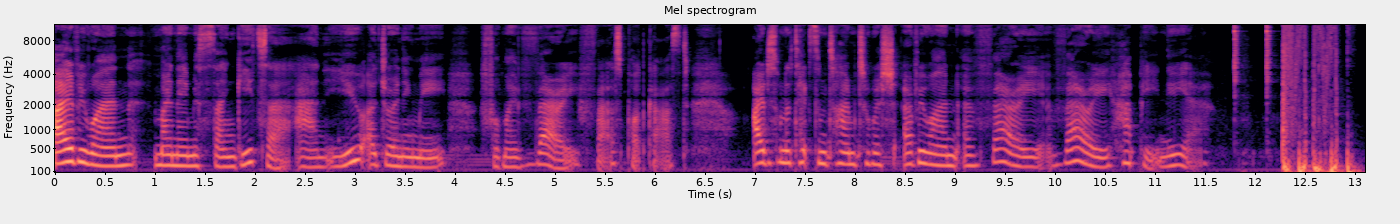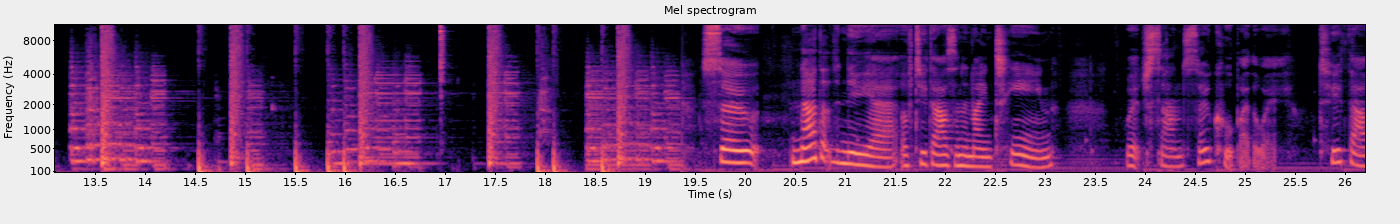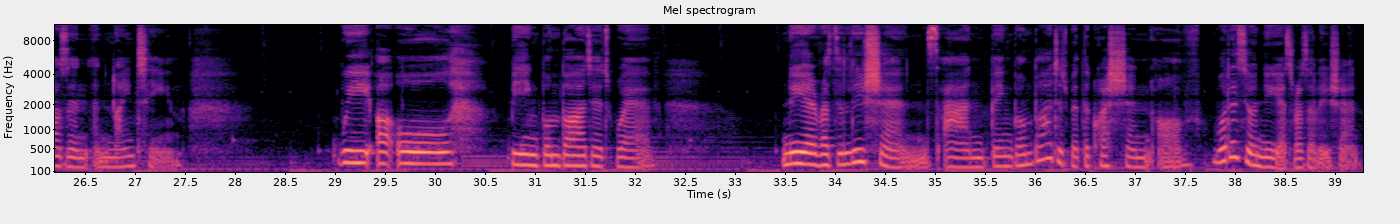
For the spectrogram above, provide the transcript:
Hi everyone, my name is Sangeeta, and you are joining me for my very first podcast. I just want to take some time to wish everyone a very, very happy new year. So, now that the new year of 2019, which sounds so cool by the way, 2019, we are all being bombarded with New Year resolutions and being bombarded with the question of what is your New Year's resolution?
